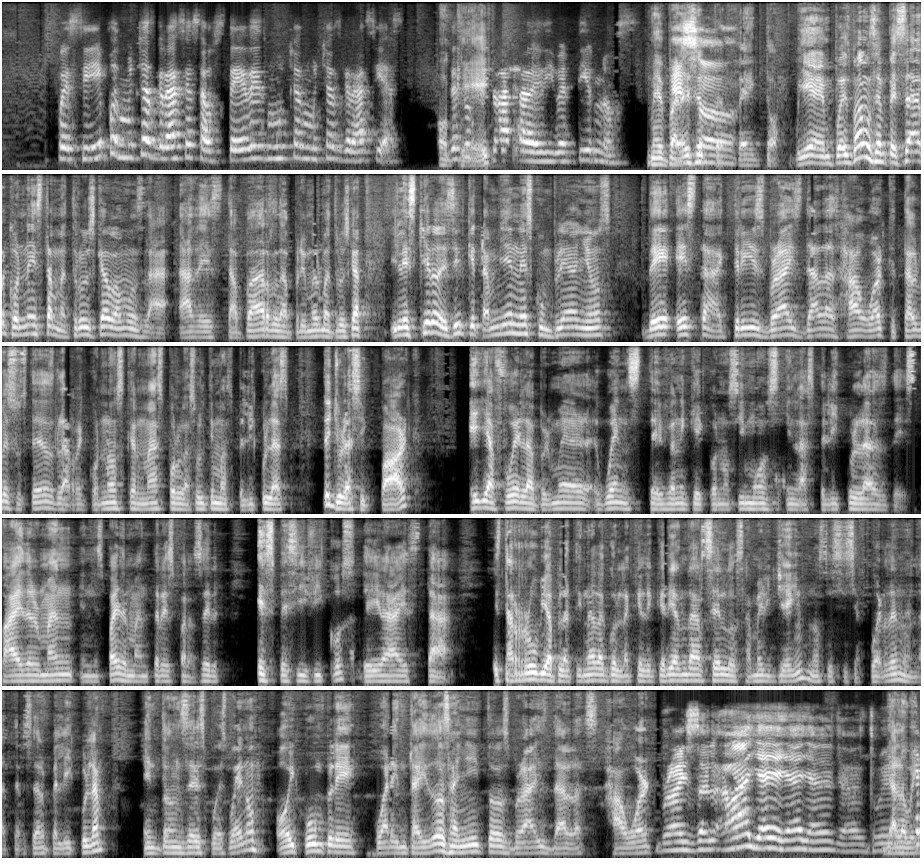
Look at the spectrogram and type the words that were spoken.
Pues sí, pues muchas gracias a ustedes, muchas, muchas gracias. De eso se trata, de divertirnos. Me parece perfecto. Bien, pues vamos a empezar con esta matrusca. Vamos a, destapar la primer matrusca. Y les quiero decir que también es cumpleaños de esta actriz Bryce Dallas Howard, que tal vez ustedes la reconozcan más por las últimas películas de Jurassic Park. Ella fue la primera Gwen Stefani que conocimos en las películas de Spider-Man, en Spider-Man 3 para ser específicos. Era esta esta rubia platinada con la que le querían dar celos a Mary Jane, no sé si se acuerdan, en la tercera película. Entonces, pues bueno, hoy cumple 42 añitos Bryce Dallas Howard. Bryce Dallas, ah, ya, ya, ya, ya, ya. Ya lo vi.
